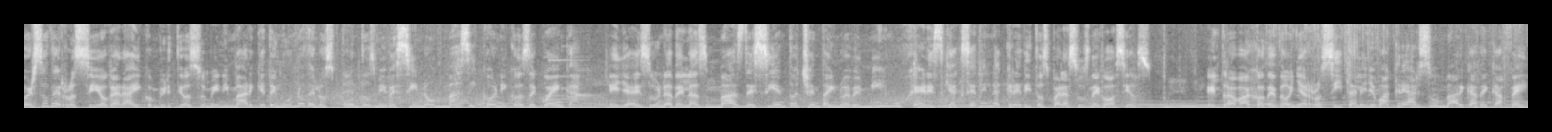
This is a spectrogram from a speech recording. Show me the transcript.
Esfuerzo de Rocío Garay convirtió su mini market en uno de los puntos mi vecino más icónicos de Cuenca. Ella es una de las más de 189 mil mujeres que acceden a créditos para sus negocios. El trabajo de Doña Rosita le llevó a crear su marca de café.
